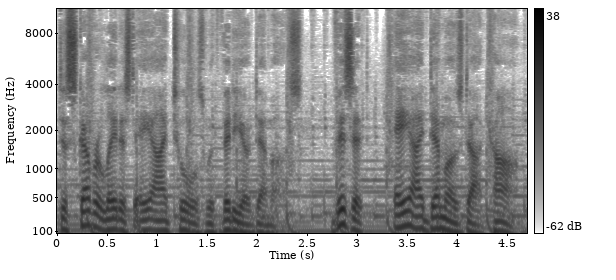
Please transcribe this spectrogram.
Discover latest AI tools with video demos. Visit AIdemos.com.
